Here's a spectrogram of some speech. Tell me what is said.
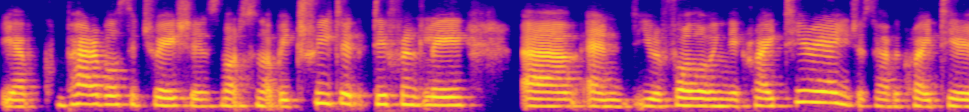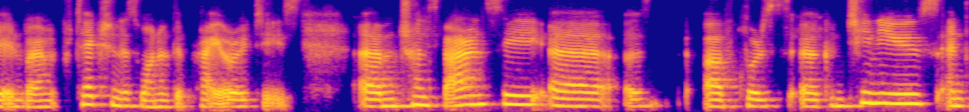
you have comparable situations must not be treated differently, um, and you're following the criteria. You just have a criteria environment protection as one of the priorities. Um, transparency, uh, of course, uh, continues, and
